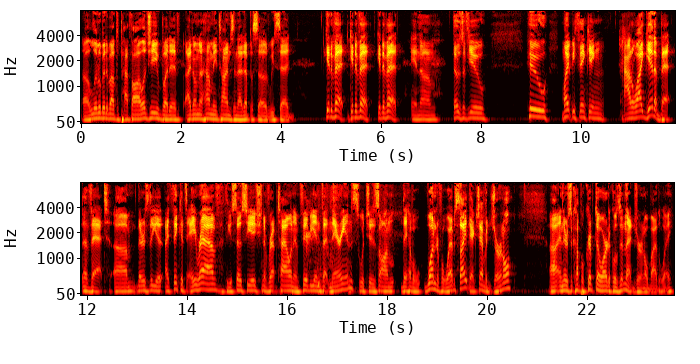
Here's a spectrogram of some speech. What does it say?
a little bit about the pathology. But if I don't know how many times in that episode we said, "Get a vet, get a vet, get a vet," and um, those of you who might be thinking, how do I get a vet? A vet? Um, there's the I think it's ARAV, the Association of Reptile and Amphibian Veterinarians, which is on. They have a wonderful website. They actually have a journal, uh, and there's a couple crypto articles in that journal, by the way.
